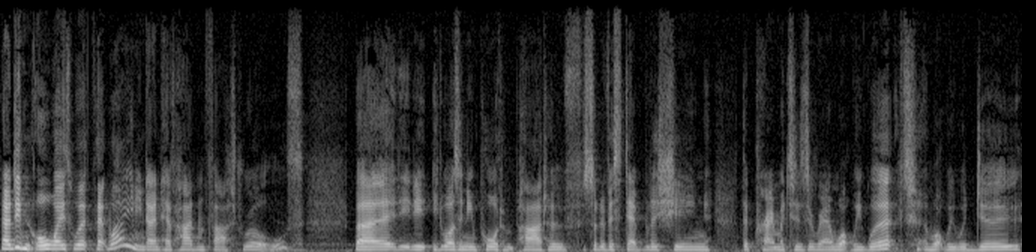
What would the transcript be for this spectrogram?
Now, it didn't always work that way, and you don't have hard and fast rules. But it, it was an important part of sort of establishing the parameters around what we worked and what we would do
